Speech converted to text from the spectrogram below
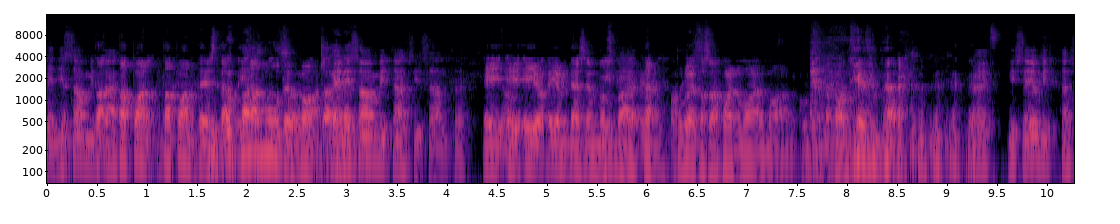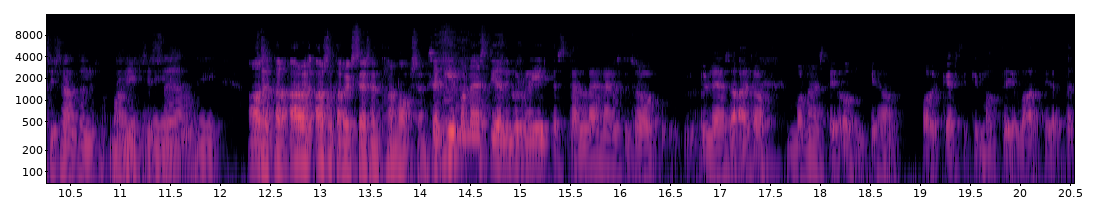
ei niissä ole Ta- mitään, tapaan, tapaan teistä ihan muuten vaan. ei niissä ole mitään sisältöä. Ei, ei, ei, ole, ei ole mitään semmoista, että pahis. tulee tasapaino maailmaan, kun tapaa tietyn määrän. Ei, niissä ei ole mitään sisältöä niissä pahiksissa. Ja, niin, niin. Ase tar- Ase tarvitsee sen Thanoksen. Sekin monesti jo niinku riittäisi tällainen, koska se on yleensä aika monesti on ihan oikeastikin motivaatio. Että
